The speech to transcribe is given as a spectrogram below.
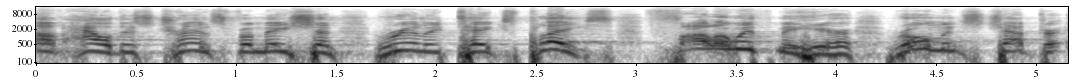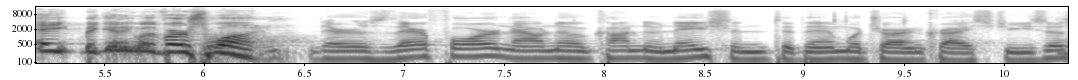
of how this transformation really takes place. Follow with me here. Romans chapter 8, beginning with verse 1. There is therefore now no condemnation to them which are in Christ Jesus,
